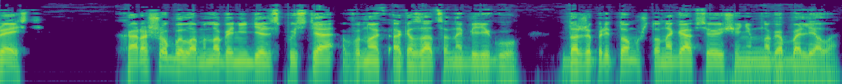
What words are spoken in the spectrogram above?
6. Хорошо было много недель спустя вновь оказаться на берегу, даже при том, что нога все еще немного болела.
